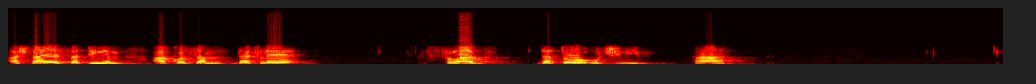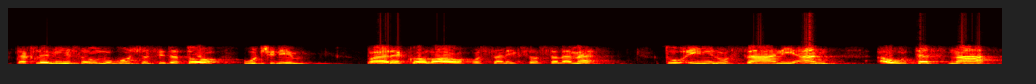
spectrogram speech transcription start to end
a šta je sa tim ako sam dakle slab da to učinim ha dakle nisam u mogućnosti da to učinim pa je rekao Allahov poslanik sa seleme tu inu sanian au tesna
